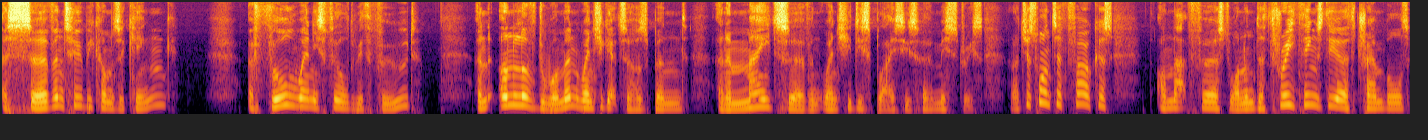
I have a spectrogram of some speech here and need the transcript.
A servant who becomes a king, a fool when he's filled with food, an unloved woman when she gets a husband, and a maidservant when she displaces her mistress. And I just want to focus on that first one. Under three things the earth trembles,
